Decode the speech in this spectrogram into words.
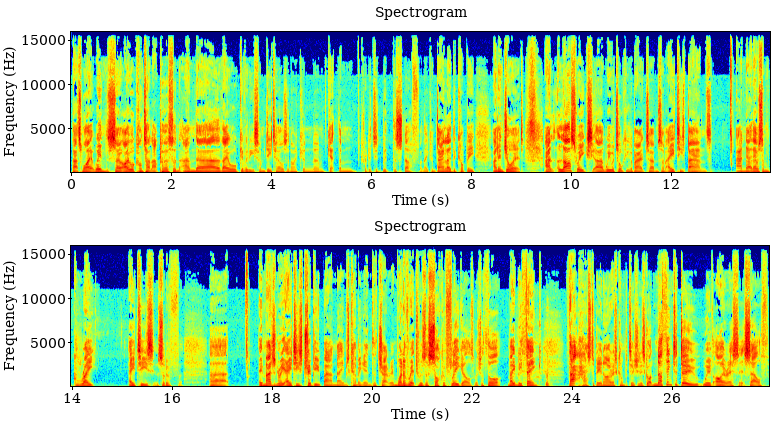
that's why it wins. So I will contact that person and uh, they will give me some details and I can um, get them credited with the stuff and they can download the copy and enjoy it. And last week uh, we were talking about um, some 80s bands and uh, there were some great 80s sort of uh, imaginary 80s tribute band names coming into the chat room, one of which was a Sock of Flea Girls, which I thought made me think that has to be an Iris competition. It's got nothing to do with Iris itself.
